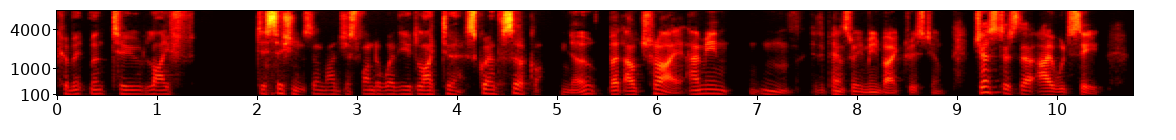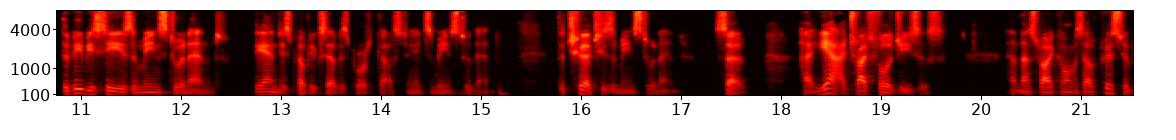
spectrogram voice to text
commitment to life decisions. And I just wonder whether you'd like to square the circle. No, but I'll try. I mean, mm, it depends what you mean by Christian. Just as that, I would see the BBC is a means to an end. The end is public service broadcasting. It's a means to an end. The church is a means to an end. So, uh, yeah, I try to follow Jesus. And that's why I call myself Christian.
